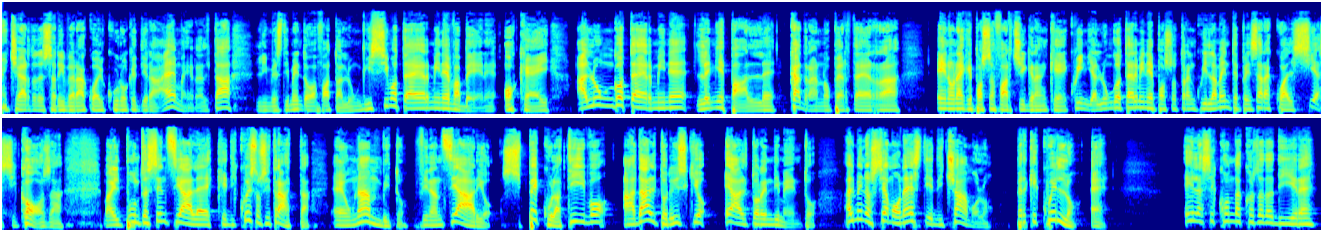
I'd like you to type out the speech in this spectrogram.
E certo adesso arriverà qualcuno che dirà, eh ma in realtà l'investimento va fatto a lunghissimo termine, va bene, ok, a lungo termine le mie palle cadranno per terra e non è che possa farci granché, quindi a lungo termine posso tranquillamente pensare a qualsiasi cosa, ma il punto essenziale è che di questo si tratta, è un ambito finanziario speculativo ad alto rischio e alto rendimento, almeno siamo onesti e diciamolo, perché quello è. E la seconda cosa da dire,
